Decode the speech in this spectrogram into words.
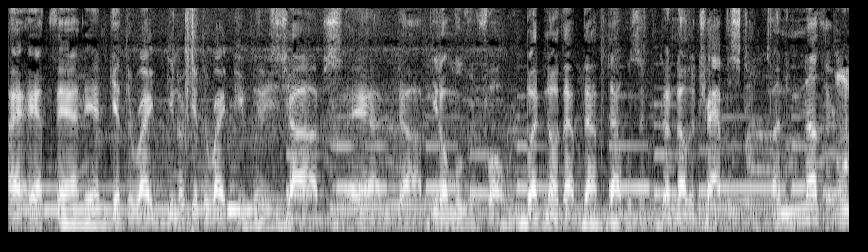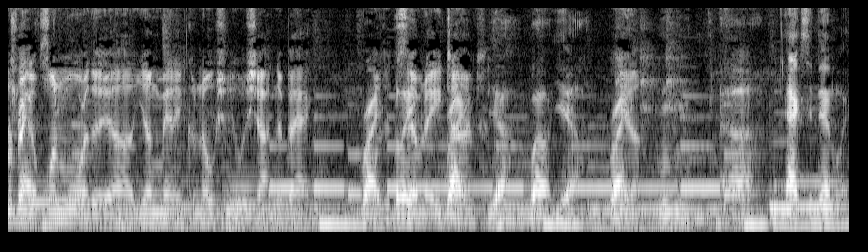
at that and get the right you know get the right people in these jobs and uh, you know moving forward. But no, that that that was a, another travesty. Another. I want to bring up one more. The uh, young man in Kenosha who was shot in the back. Right, Blake- seven or eight right, times? Yeah. Well, yeah. Right. Yeah. hmm Uh, accidentally,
